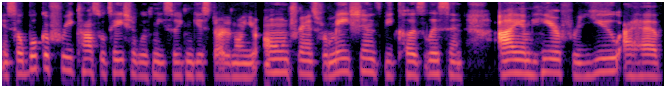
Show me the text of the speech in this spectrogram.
And so book a free consultation with me so you can get started on your own transformations because listen i am here for you. I have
